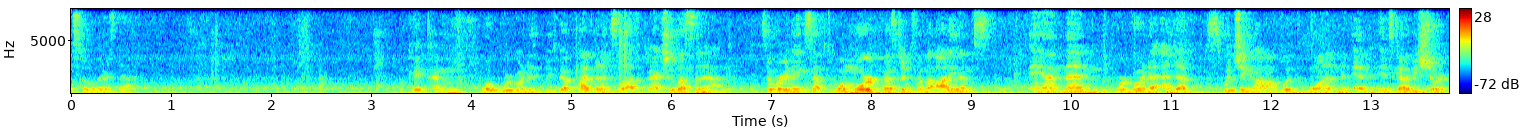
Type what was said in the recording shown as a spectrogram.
so there's that. Okay, I'm, what we're going to, we've got five minutes left, actually less than that. So we're gonna accept one more question from the audience, and then we're going to end up switching off with one, and it's gotta be short.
